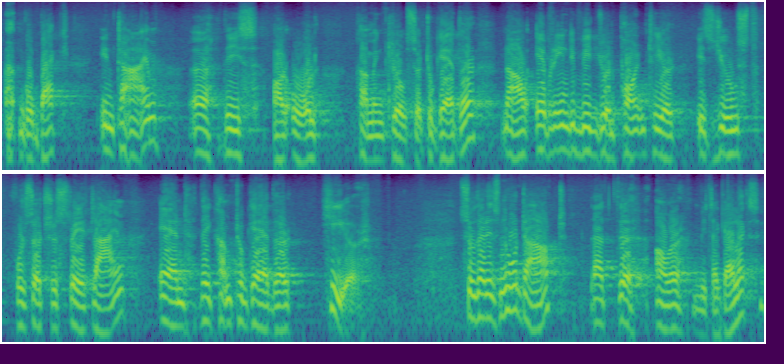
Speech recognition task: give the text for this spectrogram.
go back in time, uh, these are all coming closer together. Now, every individual point here is used for such a straight line, and they come together here. So there is no doubt that uh, our metagalaxy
